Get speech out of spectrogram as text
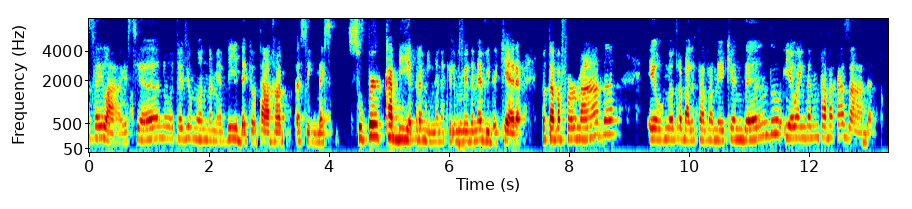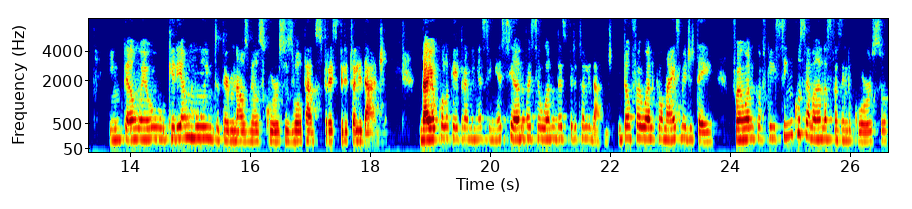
sei lá, esse ano, teve um ano na minha vida que eu tava, assim, mas super cabia para mim, né, naquele momento da minha vida, que era, eu tava formada, eu, meu trabalho estava meio que andando e eu ainda não estava casada. Então eu queria muito terminar os meus cursos voltados para a espiritualidade. Daí eu coloquei para mim assim, esse ano vai ser o ano da espiritualidade. Então foi o ano que eu mais meditei. Foi um ano que eu fiquei cinco semanas fazendo curso,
